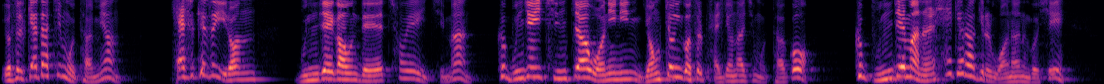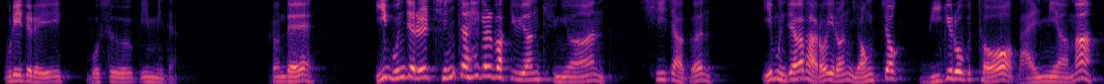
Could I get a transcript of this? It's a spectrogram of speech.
이것을 깨닫지 못하면 계속해서 이런 문제 가운데 처해 있지만 그 문제의 진짜 원인인 영적인 것을 발견하지 못하고 그 문제만을 해결하기를 원하는 것이 우리들의 모습입니다. 그런데 이 문제를 진짜 해결받기 위한 중요한 시작은 이 문제가 바로 이런 영적 위기로부터 말미암아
